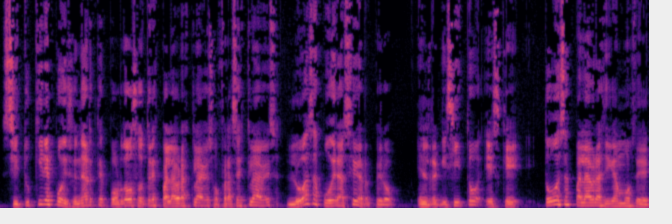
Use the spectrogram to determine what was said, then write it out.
Si tú quieres posicionarte por dos o tres palabras claves o frases claves, lo vas a poder hacer, pero el requisito es que todas esas palabras, digamos, de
